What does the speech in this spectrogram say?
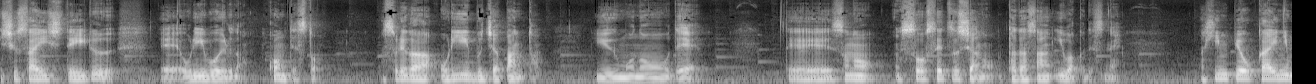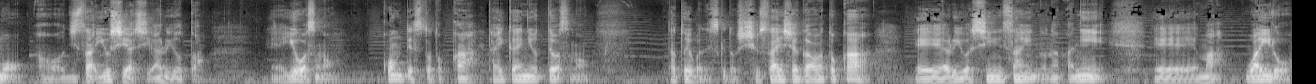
主催している、えー、オリーブオイルのコンテストそれがオリーブジャパンというものででその創設者の多田さん曰くですね品評会にも実は良し悪しあるよと、えー、要はそのコンテストとか大会によってはその例えばですけど主催者側とか、えー、あるいは審査員の中に、えー、まあ賄賂を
